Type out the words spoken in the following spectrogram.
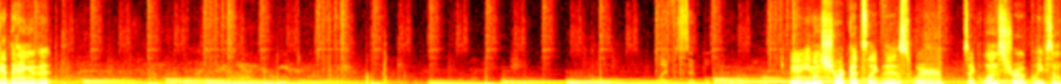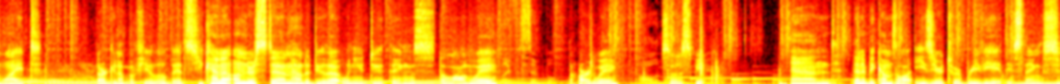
Get the hang of it. Life is simple. Yeah, even shortcuts like this, where it's like one stroke, leave some white, darken up a few little bits. You kind of understand how to do that when you do things the long way, Life is simple. the hard way, so to speak. And then it becomes a lot easier to abbreviate these things.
